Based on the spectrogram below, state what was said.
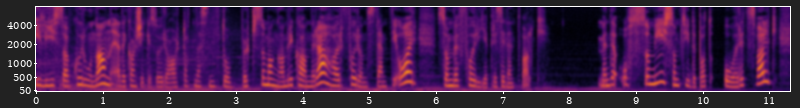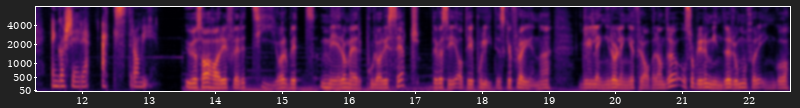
I lys av koronaen er det kanskje ikke så rart at nesten dobbelt så mange amerikanere har forhåndsstemt i år som ved forrige presidentvalg. Men det er også mye som tyder på at årets valg engasjerer ekstra mye. USA har i flere tiår blitt mer og mer polarisert. Dvs. Si at de politiske fløyene glir lenger og lenger fra hverandre, og så blir det mindre rom for å inngå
